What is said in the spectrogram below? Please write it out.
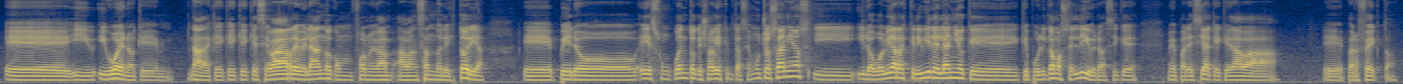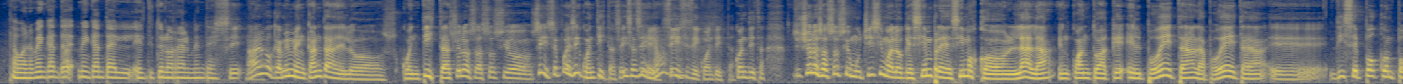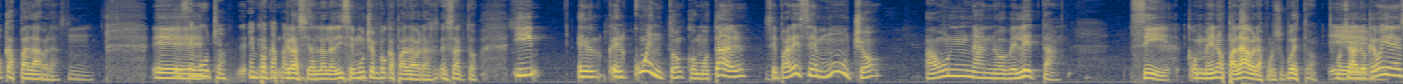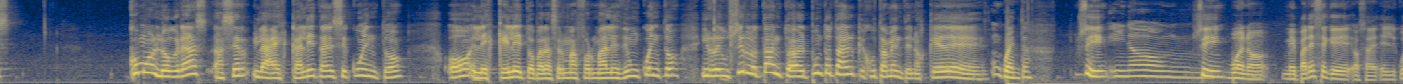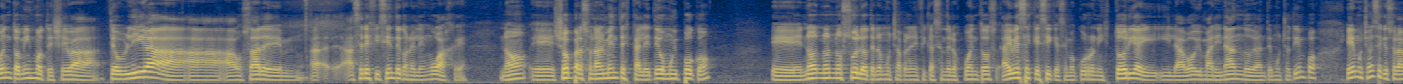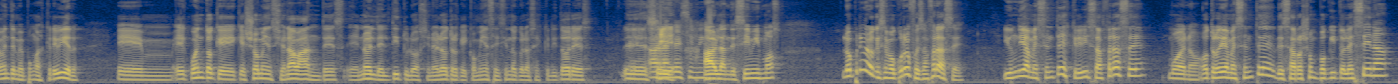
eh, y, y bueno, que nada, que, que- que- se va revelando conforme va avanzando la historia. Eh, pero es un cuento que yo había escrito hace muchos años y, y lo volví a reescribir el año que, que publicamos el libro, así que me parecía que quedaba eh, perfecto. Está bueno, me encanta, me encanta el, el título realmente. Sí, algo que a mí me encanta de los cuentistas, yo los asocio, sí, se puede decir cuentistas, se dice así, sí, ¿no? sí, sí, sí, cuentista. Cuentistas. Yo, yo los asocio muchísimo a lo que siempre decimos con Lala en cuanto a que el poeta, la poeta, eh, dice poco en pocas palabras. Mm. Eh, Dice mucho, en pocas eh, palabras. Gracias, Lala, dice mucho en pocas palabras, exacto. Y el, el cuento como tal se parece mucho a una noveleta, Sí, con menos palabras, por supuesto. O sea, Eh, lo que voy es, ¿cómo lográs hacer la escaleta de ese cuento o el esqueleto, para ser más formales, de un cuento y reducirlo tanto al punto tal que justamente nos quede... Un cuento. Sí, Y no un... sí. Bueno, me parece que, o sea, el cuento mismo te lleva, te obliga a, a- a usar, eh, a, a ser eficiente con el lenguaje, ¿no? Eh, yo personalmente escaleteo muy poco. eh, no, no, no suelo tener mucha planificación de los cuentos. Hay veces que sí, que se me ocurre una historia y, y la voy marinando durante mucho tiempo. Y hay muchas veces que solamente me pongo a escribir. Eh, el cuento que, que yo mencionaba antes, eh, no el del título, sino el otro que comienza diciendo que los escritores Eh, sí. Hablan de sí mismos. hablan de sí mismos. Lo primero que se me ocurrió fue esa frase. Y un día me senté, escribí esa frase. Bueno, otro día me senté, desarrollé un poquito la escena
